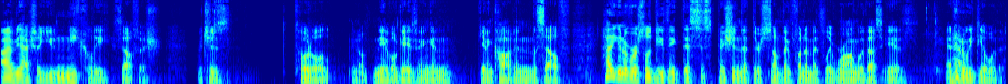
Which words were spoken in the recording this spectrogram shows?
I'm actually uniquely selfish, which is total, you know, navel gazing and getting caught in the self. How universal do you think this suspicion that there's something fundamentally wrong with us is, and how do we deal with it?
